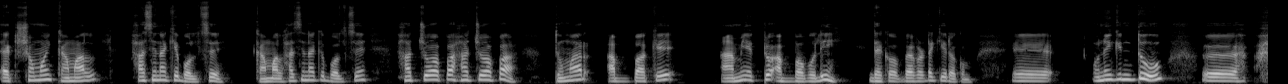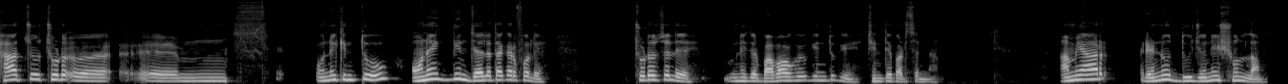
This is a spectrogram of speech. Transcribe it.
এক সময় কামাল হাসিনাকে বলছে, কামাল হাসিনাকে বলছে, হাঁচু আপা হাঁচু আপা, তোমার আব্বাকে আমি একটু আব্বা বলি? দেখো ব্যাপারটা কীরকম উনি কিন্তু হাঁচু ছোট উনি কিন্তু অনেক দিন জেলে থাকার ফলে ছোট ছেলে, নিজের বাবাকেও কিন্তু কি চিনতে পারছেন না। আমি আর রেনু দুজনেই শুনলাম।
